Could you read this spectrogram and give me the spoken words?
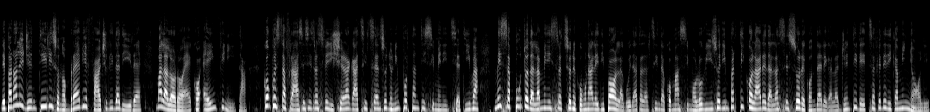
Le parole gentili sono brevi e facili da dire, ma la loro eco è infinita. Con questa frase si trasferisce ai ragazzi il senso di un'importantissima iniziativa messa a punto dall'amministrazione comunale di Polla, guidata dal sindaco Massimo Loviso ed in particolare dall'assessore con delega alla gentilezza Federica Mignoli.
